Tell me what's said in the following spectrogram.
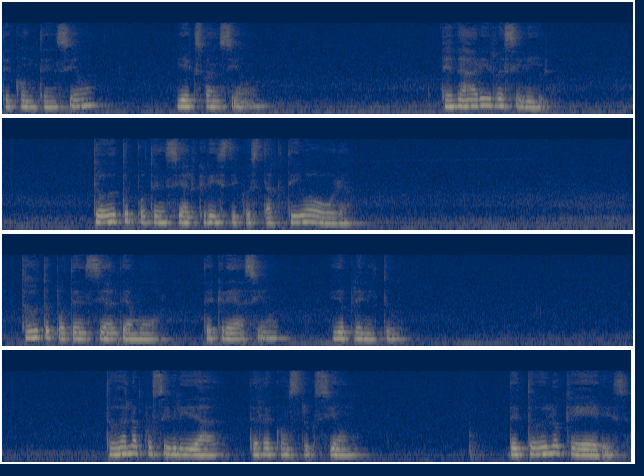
de contención y expansión, de dar y recibir. Todo tu potencial crístico está activo ahora. Todo tu potencial de amor, de creación y de plenitud. Toda la posibilidad de reconstrucción de todo lo que eres,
